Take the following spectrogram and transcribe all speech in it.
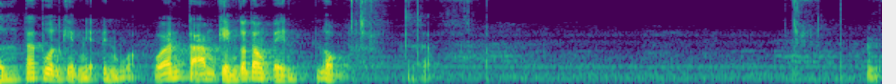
อถ้าทวนเข็มเนี่ยเป็นบวก เพราะฉะนั้นตามเข็มก็ต้องเป็นลบนะครับอืม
